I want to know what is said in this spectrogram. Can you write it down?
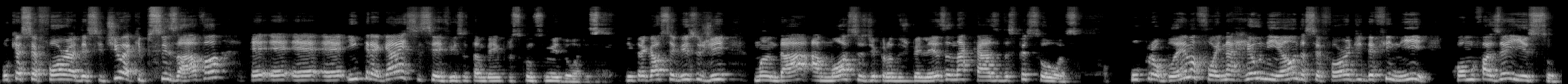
O que a Sephora decidiu é que precisava é, é, é, é entregar esse serviço também para os consumidores. Entregar o serviço de mandar amostras de produtos de beleza na casa das pessoas. O problema foi na reunião da Sephora de definir como fazer isso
